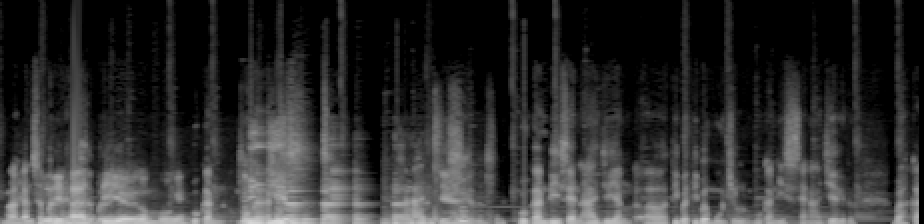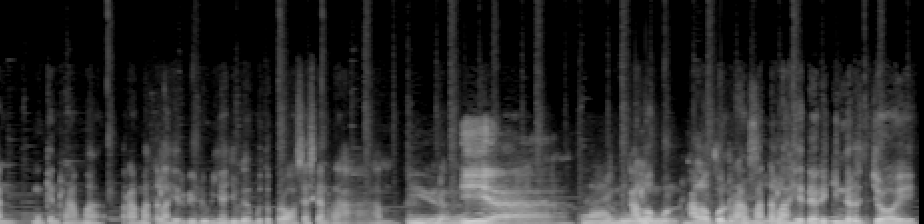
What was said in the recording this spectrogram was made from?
bahkan sebenarnya hati ya ngomongnya bukan bukan iya. Aja gitu. Bukan desain aja yang uh, tiba-tiba muncul bukan desain aja gitu. Bahkan mungkin Rama Rama terlahir di dunia juga butuh proses kan Ram? Iya. Iya. Kalaupun kalaupun Rama terlahir dari Kinder Joy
